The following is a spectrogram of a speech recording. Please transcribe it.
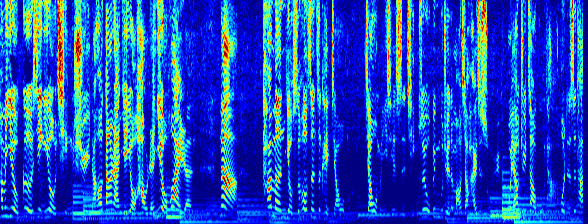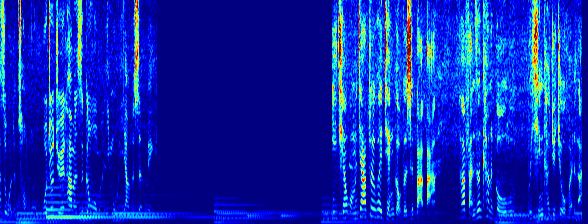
他们也有个性，也有情绪，然后当然也有好人，也有坏人。那他们有时候甚至可以教我们，教我们一些事情。所以我并不觉得毛小孩是属于我要去照顾他，或者是他是我的宠物。我就觉得他们是跟我们一模一样的生命。以前我们家最会捡狗的是爸爸，他反正看了狗不行，他就救回来。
